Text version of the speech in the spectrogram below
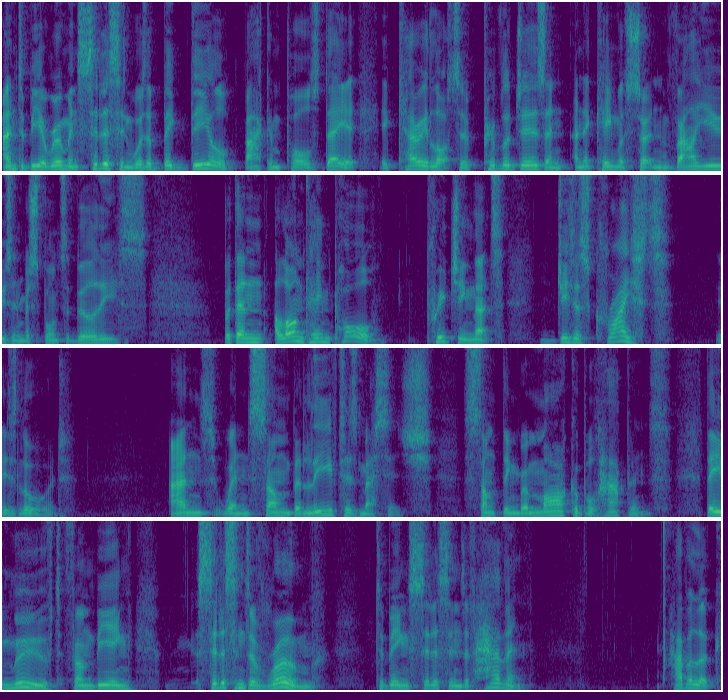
and to be a Roman citizen was a big deal back in Paul's day. It, it carried lots of privileges and, and it came with certain values and responsibilities. But then along came Paul, preaching that Jesus Christ is Lord. And when some believed his message, something remarkable happened. They moved from being citizens of Rome to being citizens of heaven. Have a look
